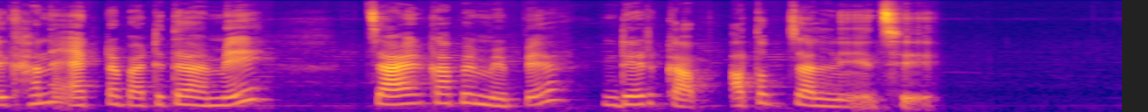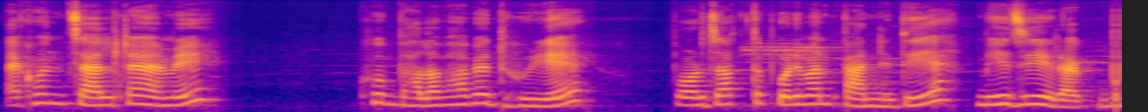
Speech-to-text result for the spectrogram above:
এখানে একটা বাটিতে আমি চায়ের কাপে মেপে দেড় কাপ আতপ চাল নিয়েছি। এখন চালটা আমি খুব ভালোভাবে ধুয়ে পর্যাপ্ত পরিমাণ পানি দিয়ে ভিজিয়ে রাখব।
